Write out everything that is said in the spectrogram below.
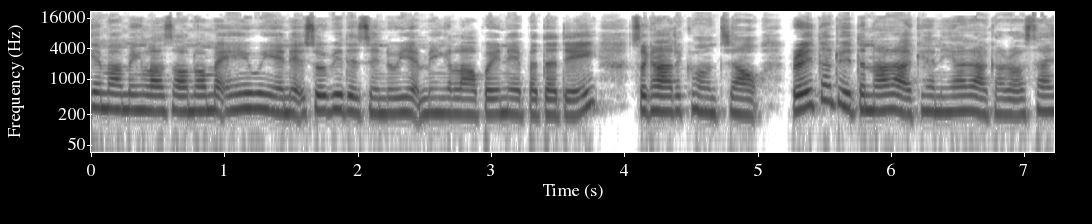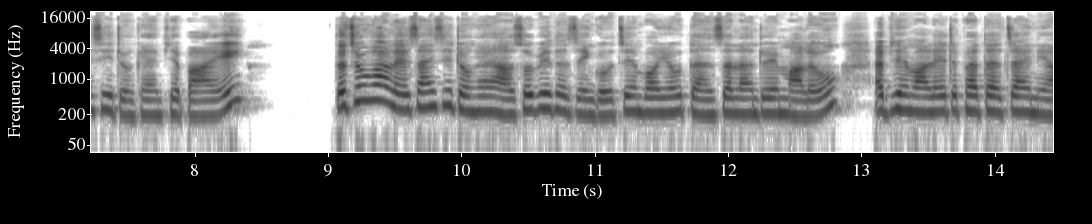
ခင်မှာမင်္ဂလာဆောင်တော့မအေးဝင်းရဲ့နဲ့ဆိုဗီယက်ဇင်တို့ရဲ့မင်္ဂလာပွဲနဲ့ပတ်သက်တဲ့စကားတစ်ခွန်းကြောင့်ပရိသတ်တွေတနာတာခံနေရတာကတော့ဆိုင်းစီတွန်ခံဖြစ်ပါတယ်။ တချို့ကလည်းဆိုင်းစစ်တုံခန်းဟာဆိုဗီယက်ဇင်ကိုကျင်ပေါ်ရုပ်တံဇလန်တွဲမှာလို့အပြင်မှာလည်းတစ်ဖက်သက်ကြိုက်နေရ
